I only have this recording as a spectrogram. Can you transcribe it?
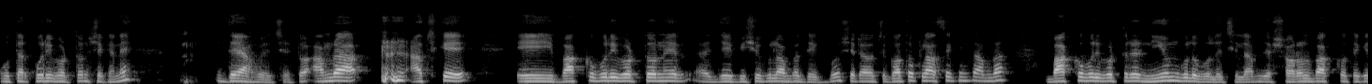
ও তার পরিবর্তন সেখানে দেয়া হয়েছে। তো আমরা আজকে এই বাক্য পরিবর্তনের যে বিষয়গুলো আমরা দেখব, সেটা হচ্ছে গত ক্লাসে কিন্তু আমরা বাক্য পরিবর্তনের নিয়মগুলো বলেছিলাম যে সরল বাক্য থেকে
